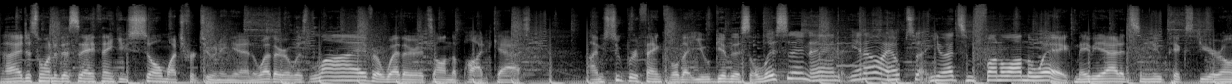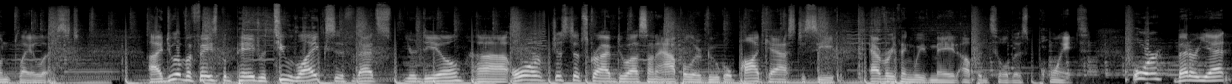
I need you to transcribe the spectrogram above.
I just wanted to say thank you so much for tuning in, whether it was live or whether it's on the podcast. I'm super thankful that you give this a listen, and you know, I hope so, you had some fun along the way. Maybe added some new picks to your own playlist. I do have a Facebook page with two likes if that's your deal, uh, or just subscribe to us on Apple or Google Podcasts to see everything we've made up until this point. Or better yet,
